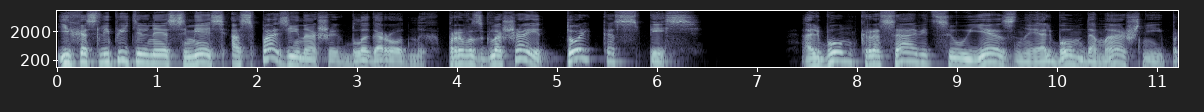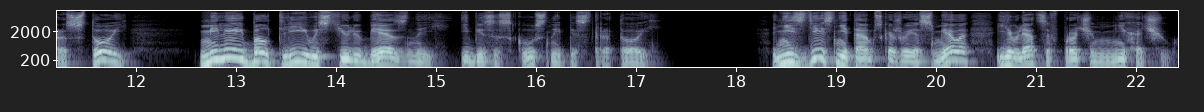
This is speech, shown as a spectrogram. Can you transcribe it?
Их ослепительная смесь аспазий наших благородных провозглашает только спесь. Альбом красавицы уездной, альбом домашний, простой, Милей болтливостью любезной и безыскусной пестротой. Ни здесь, ни там, скажу я смело, являться, впрочем, не хочу.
